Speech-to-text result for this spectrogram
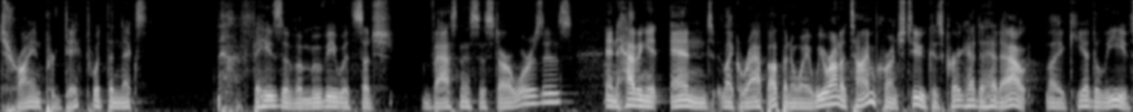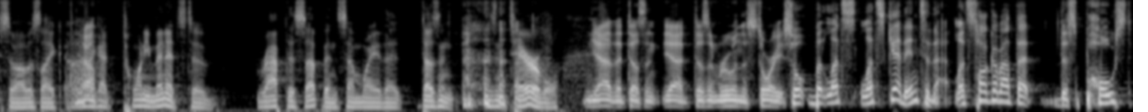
try and predict what the next phase of a movie with such vastness as Star Wars is, and having it end like wrap up in a way. We were on a time crunch too because Craig had to head out, like he had to leave. So I was like, oh, yeah. I got 20 minutes to wrap this up in some way that doesn't isn't terrible. Yeah, that doesn't yeah, doesn't ruin the story. So, but let's let's get into that. Let's talk about that this post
